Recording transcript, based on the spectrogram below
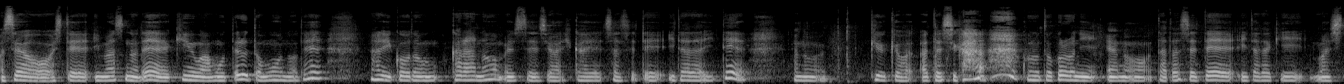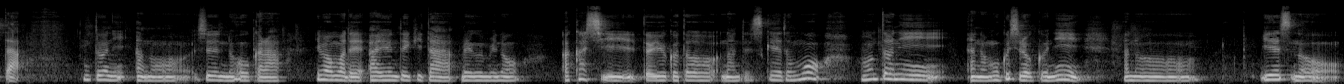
お世話をしていますので金は持ってると思うのでやはり子どもからのメッセージは控えさせていただいてあの急遽私がこのところにあの立たせていただきました。本当にあの主人の方から今まで歩んできた恵みの証ということなんですけれども本当にあの黙示録にあのイエスの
